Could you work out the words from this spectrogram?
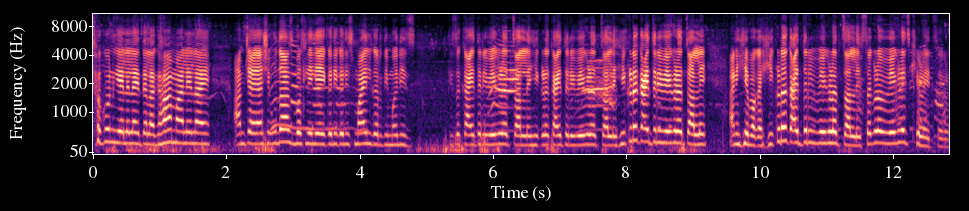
थकून गेलेला आहे त्याला घाम आलेला आहे. आमच्या आई अशी उदास बसलेली आहे कधी कधी स्माईल करते मधीच. तिचं काहीतरी वेगळंच चाललंय इकडं काहीतरी वेगळंच चाललंय इकडं काहीतरी वेगळं चाललंय. आणि हे बघा इकडं काहीतरी वेगळंच चाललंय सगळं वेगळेच खेळ आहेत सगळं.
